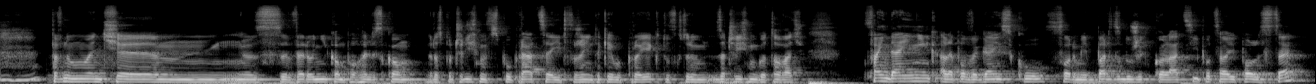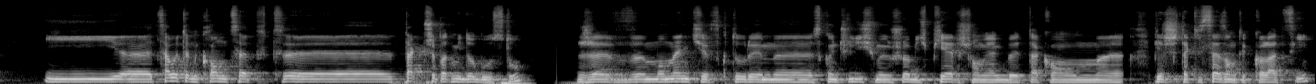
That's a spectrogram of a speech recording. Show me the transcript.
Mhm. W pewnym momencie mm, z Weroniką Pochelską rozpoczęliśmy współpracę i tworzenie takiego projektu, w którym zaczęliśmy gotować fine dining, ale po wegańsku w formie bardzo dużych kolacji po całej Polsce. I e, cały ten koncept e, tak przypadł mi do gustu, że w momencie, w którym e, skończyliśmy już robić pierwszą, jakby taką, pierwszy taki sezon tych kolacji,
